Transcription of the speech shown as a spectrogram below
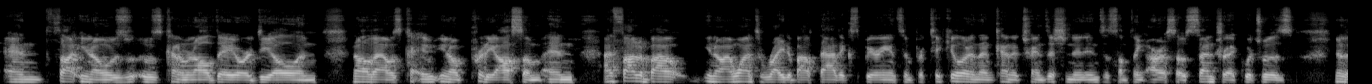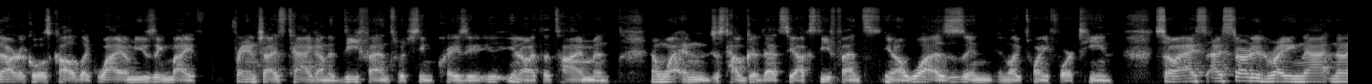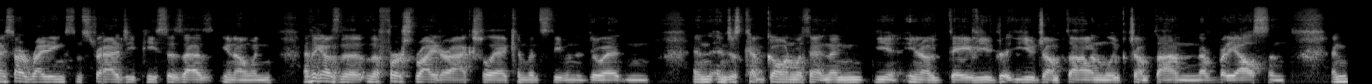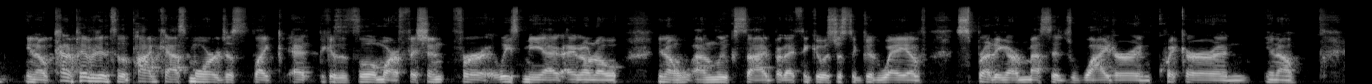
and thought you know it was it was kind of an all day ordeal, and and all that was kind of, you know pretty awesome. And I thought about you know, I wanted to write about that experience in particular and then kind of transition it into something RSO centric, which was, you know, the article was called like why I'm using my franchise tag on the defense, which seemed crazy, you know, at the time, and and what and just how good that Seahawks defense, you know, was in in like 2014. So I I started writing that, and then I started writing some strategy pieces as you know, and I think I was the the first writer actually. I convinced Steven to do it, and and and just kept going with it. And then you you know, Dave, you you jumped on, Luke jumped on, and everybody else, and and you know, kind of pivoted to the podcast more just like at, because it's a little more efficient for at least me. I, I, don't know, you know, on Luke's side, but I think it was just a good way of spreading our message wider and quicker and, you know,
